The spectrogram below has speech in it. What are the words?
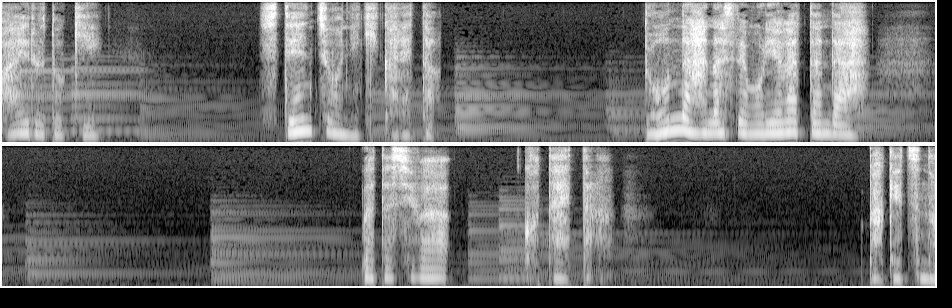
帰る時支店長に聞かれた。どんな話で盛り上がったんだ？私は答えた。バケツの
